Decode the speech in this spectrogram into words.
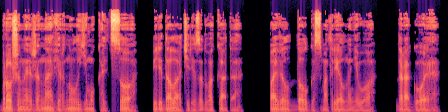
Брошенная жена вернула ему кольцо, передала через адвоката. Павел долго смотрел на него. Дорогое.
